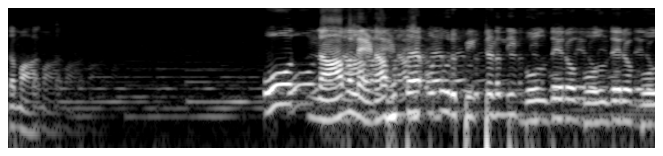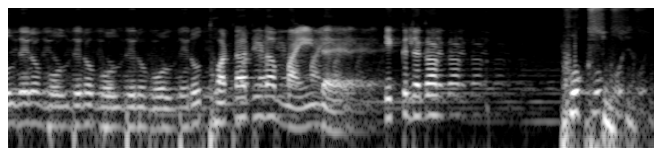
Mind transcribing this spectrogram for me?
ਦਿਮਾਗ 'ਚ। ਉਹ ਨਾਮ ਲੈਣਾ ਹੁੰਦਾ, ਉਹਨੂੰ ਰਿਪੀਟਡਲੀ ਬੋਲਦੇ ਰਹੋ ਬੋਲਦੇ ਰਹੋ ਬੋਲਦੇ ਰਹੋ ਬੋਲਦੇ ਰਹੋ ਬੋਲਦੇ ਰਹੋ ਬੋਲਦੇ ਰਹੋ। ਤੁਹਾਡਾ ਜਿਹੜਾ ਮਾਈਂਡ ਹੈ, ਇੱਕ ਜਗ੍ਹਾ ਫੋਕਸ ਹੋ ਜਾਂਦਾ।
